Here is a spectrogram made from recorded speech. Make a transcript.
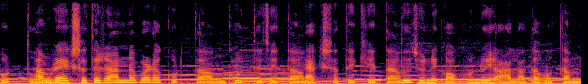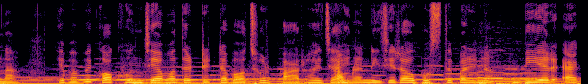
করত। আমরা একসাথে রান্না বাড়া করতাম, ঘুরতে যেতাম, একসাথে খেতাম, দুজনে কখনোই আলাদা হতাম না। এভাবে কখন যে আমাদের দেড়টা বছর পার হয়ে যায় আমরা নিজেরাও বুঝতে পারি না। বিয়ের এক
